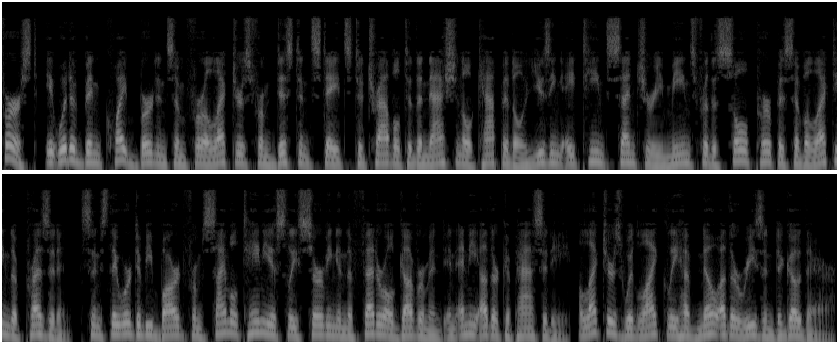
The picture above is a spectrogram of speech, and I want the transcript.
First, it would have been quite burdensome for electors from distant states to travel to the national capital using 18th-century means for the sole purpose of electing the president, since they were to be barred from simultaneously serving in the federal government in any other capacity, electors would likely have no other reason to go there.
